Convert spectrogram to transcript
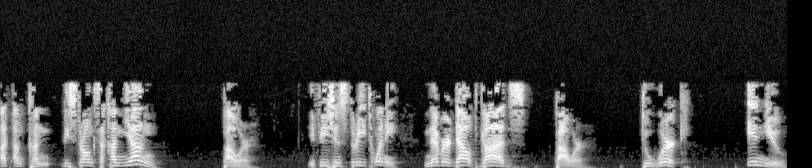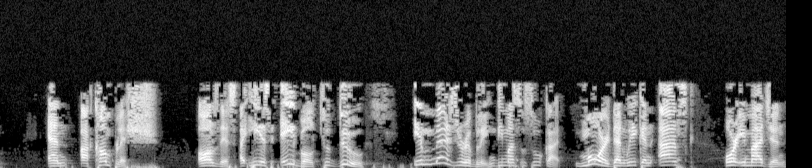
At ang kan, be strong sa Kanyang power. Ephesians 3.20, never doubt God's power to work in you and accomplish all this. Uh, he is able to do immeasurably, hindi masusukat, more than we can ask or imagine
